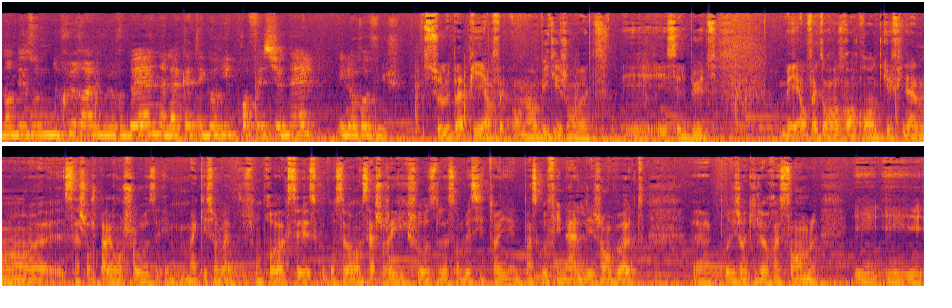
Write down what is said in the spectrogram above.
dans des zones rurales ou urbaines, la catégorie professionnelle et le revenu. Sur le papier, en fait, on a envie que les gens votent et, et c'est le but. Mais en fait, on se rend compte que finalement, euh, ça change pas grand-chose. Et ma question, va être- me provoque, c'est est-ce que vous pensez vraiment que ça a quelque chose l'Assemblée citoyenne? Parce qu'au final, les gens votent euh, pour des gens qui leur ressemblent. Et,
